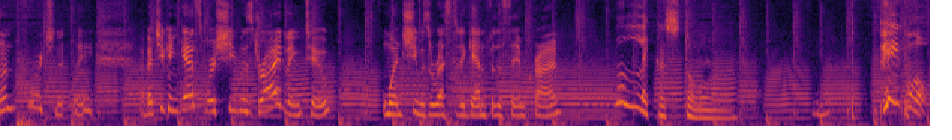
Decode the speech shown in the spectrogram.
unfortunately, I bet you can guess where she was driving to when she was arrested again for the same crime. The liquor store. People.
